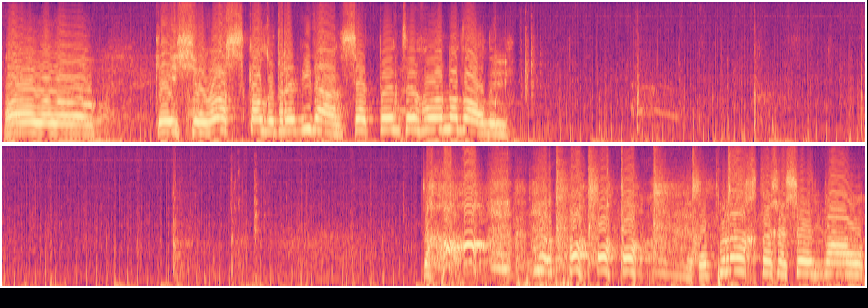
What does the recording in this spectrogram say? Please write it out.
Oh, oh, oh, oh. One. Keesje was kan er ook niet aan. Zet punten voor Nadal nu. Een prachtige setbal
